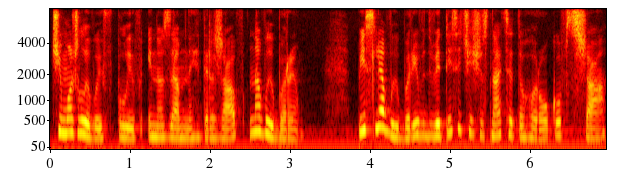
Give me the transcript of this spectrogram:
Чи можливий вплив іноземних держав на вибори? Після виборів 2016 року в США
